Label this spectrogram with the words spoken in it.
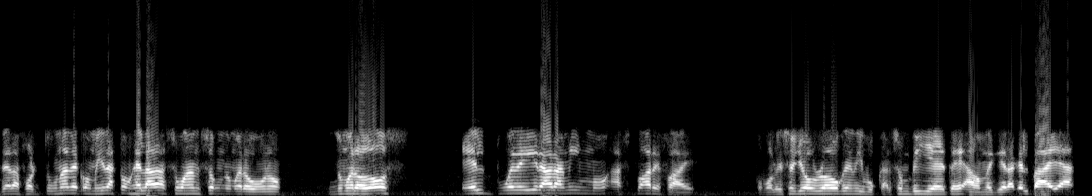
de la fortuna de comidas congeladas Swanson, número uno. Número dos, él puede ir ahora mismo a Spotify, como lo hizo Joe Rogan, y buscarse un billete a donde quiera que él vaya.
